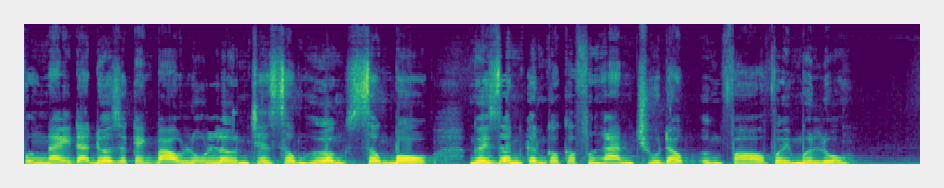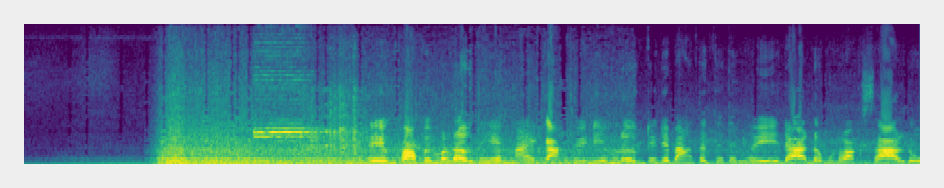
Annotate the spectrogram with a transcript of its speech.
phương này đã đưa ra cảnh báo lũ lớn trên sông Hương, sông Bồ. Người dân cần có các phương án chủ động ứng phó với mưa lũ. Để ứng phó với mưa lớn thì hiện nay các thủy điện lớn trên địa bàn tỉnh Thừa Thiên Huế đã đồng loạt xả lũ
